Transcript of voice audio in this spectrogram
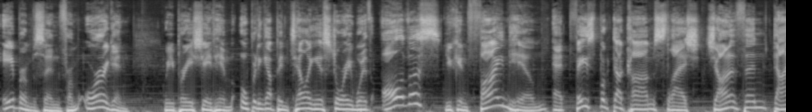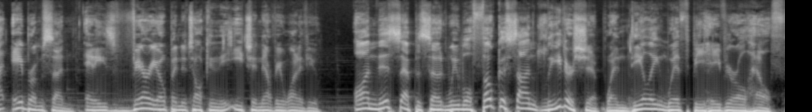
Abramson from Oregon. We appreciate him opening up and telling his story with all of us. You can find him at facebook.com slash jonathan.abramson. And he's very open to talking to each and every one of you. On this episode, we will focus on leadership when dealing with behavioral health.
